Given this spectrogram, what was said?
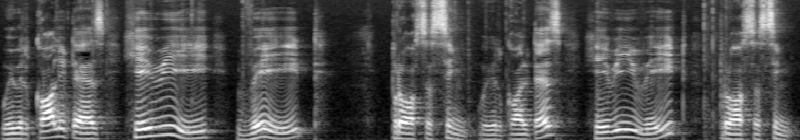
we will call it as heavy weight processing. We will call it as heavy weight processing.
